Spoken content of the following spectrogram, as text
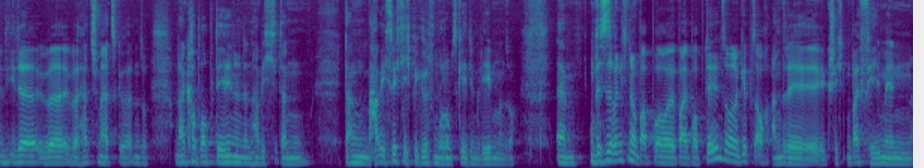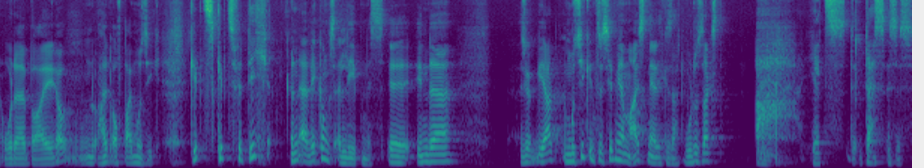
Lieder über, über Herzschmerz gehört und so. Und dann kam Bob Dylan und dann habe ich dann dann habe ich richtig begriffen, worum es geht im Leben und so. Ähm, und das ist aber nicht nur bei, bei Bob Dylan, sondern gibt es auch andere Geschichten bei Filmen oder bei ja, halt auch bei Musik. Gibt es für dich ein Erweckungserlebnis äh, in der also ja, Musik interessiert mich am meisten, ehrlich gesagt, wo du sagst, ah, jetzt, das ist es.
